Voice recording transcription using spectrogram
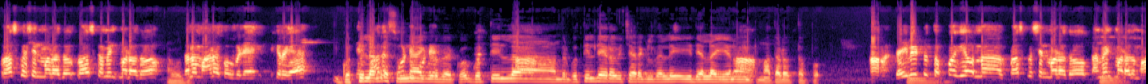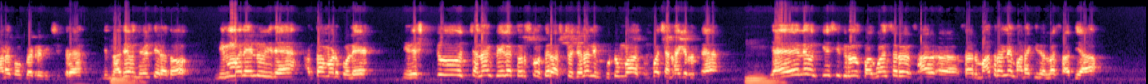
ಕ್ರಾಸ್ ಕ್ವಶನ್ ಮಾಡೋದು ಕ್ರಾಸ್ ಕಮೆಂಟ್ ಮಾಡೋದು ಹೌದು. ಅದೆಲ್ಲ ಮಾಡಕ್ ಹೋಗ್ಬೇಡಿ ವೀಕ್ಷಕರಿಗೆ. ಗೊತ್ತಿಲ್ಲ ಅಂದ್ರೆ ಸುಮ್ಮನೆ ಆಗಿಬಿಡ್ಬೇಕು ಗೊತ್ತಿಲ್ಲ ಅಂದ್ರೆ ಗೊತ್ತಿಲ್ಲದೆ ಇರೋ ವಿಚಾರಗಳಲ್ಲಿ ಇದೆಲ್ಲ ಏನೋ ಅಂತ ಮಾತಾಡೋದು ತಪ್ಪು. ಹಾ ದಯವಿಟ್ಟು ತಪ್ಪಾಗಿ ಅವ್ರನ್ನ ಕ್ರಾಸ್ ಕ್ವಶನ್ ಮಾಡೋದು ಕಮೆಂಟ್ ಮಾಡೋದು ಮಾಡಕ್ ಹೋಗ್ಬೇಡ್ರಿ ವೀಕ್ಷಕರೇ. ನಿಮ್ಗೆ ಅದೇ ಒಂದ್ ಹೇಳ್ತಿರೋದು ನಿಮ್ ಮನೇಲೂ ಇದೆ ಅರ್ಥ ಮಾಡ್ಕೊಳ್ಳಿ. ನೀವ್ ಎಷ್ಟು ಚೆನ್ನಾಗ್ ಬೇಗ ತೋರಿಸ್ಕೊಳ್ತೀರೋ ಅಷ್ಟು ಜನ ನಿಮ್ ಕುಟುಂಬ ತುಂಬಾ ಚೆನ್ನಾಗಿರುತ್ತೆ. ಏನೇ ಒಂದ್ ಕೇಸ್ ಇದ್ರು ಭಗವಾನ್ ಸರ್ ಸರ್ ಮಾತ್ರನೇ ಮಾಡಕ್ ಇದೆಲ್ಲ ಸಾಧ್ಯ.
